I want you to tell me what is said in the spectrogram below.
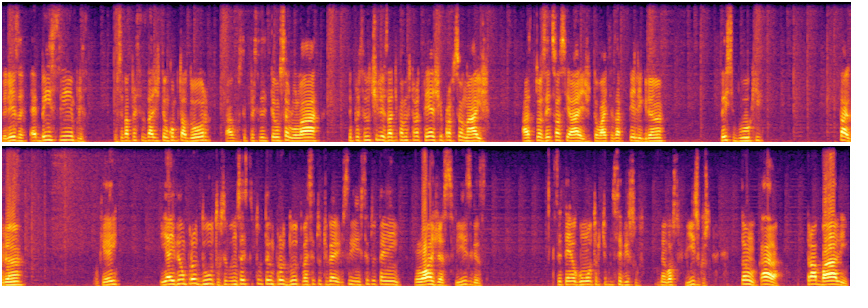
Beleza? É bem simples. Você vai precisar de ter um computador, tá? você precisa de ter um celular, você precisa utilizar de forma estratégica e profissionais as suas redes sociais, teu WhatsApp, Telegram, Facebook, Instagram, ok? E aí vem um produto, não sei se tu tem um produto, mas se tu tiver, se, se tu tem lojas físicas, você tem algum outro tipo de serviço, negócio físicos, então, cara, trabalhe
